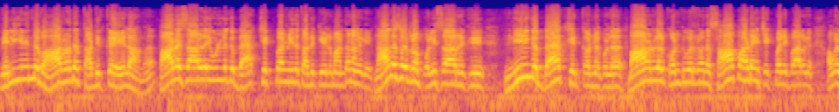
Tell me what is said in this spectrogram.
வெளியிலிருந்து வாரத தடுக்க இயலாம பாடசாலை உள்ளுக்கு பேக் செக் பண்ணி இதை தடுக்க இயலுமான்னு தான் நாங்க கேட்கிறோம். நாங்க சொல்றோம் போலீசாருக்கு நீங்க பேக் செக் பண்ணக்குள்ள மாணவர்கள் கொண்டு வர்ற அந்த சாப்பாடையும் செக் பண்ணி பாருங்க அவங்க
